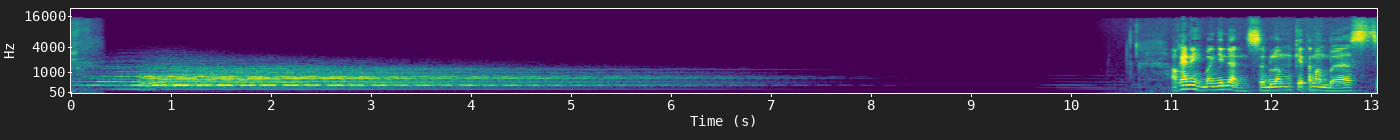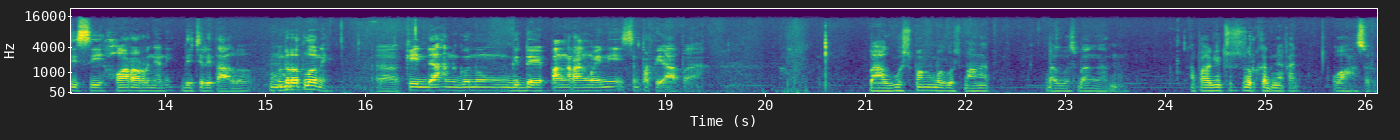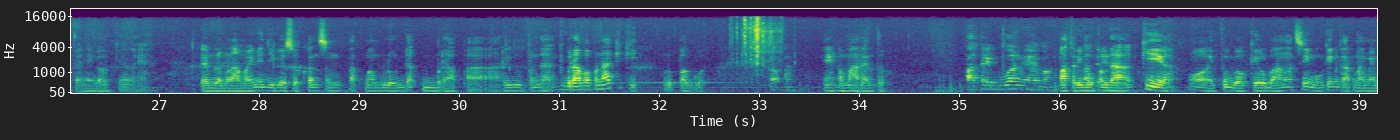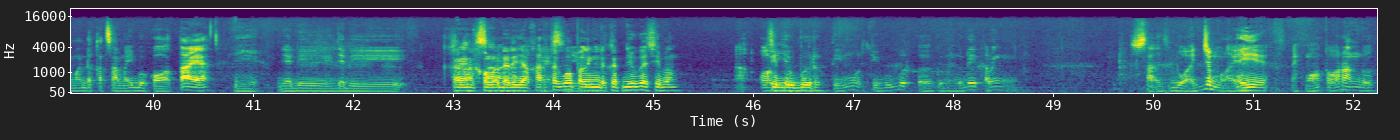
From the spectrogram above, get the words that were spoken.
Oke nih bang Jindan, sebelum kita membahas sisi horornya nih di cerita lo, Hmm. menurut lo nih eh, keindahan Gunung Gede Pangrango ini seperti apa? Bagus, Bang. Bagus banget. Bagus banget. Apalagi itu surkennya kan. Wah surganya gokil ya. Dan belum lama ini juga Surkan sempat membludak beberapa ribu pendaki. Berapa pendaki Ki? Lupa gua. Kapan? Yang kemarin tuh. 4 ribuan kayak bang 4 ribu pendaki ya. Wah itu gokil banget sih. Mungkin karena memang dekat sama ibu kota ya. Iya. Jadi jadi Karena kalau dari Jakarta keren gue paling deket juga sih, Bang. Ah, Oh Cibubur. iya, timur Cibubur ke Gunung Gede paling dua jam lah ya. Iya. Naik motoran tuh.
